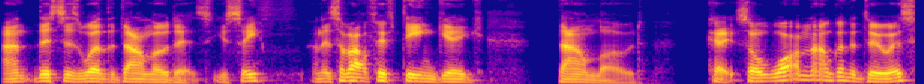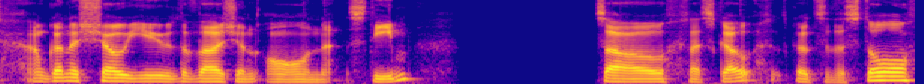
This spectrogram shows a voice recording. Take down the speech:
and this is where the download is, you see? And it's about 15 gig download. Okay, so what I'm now going to do is I'm going to show you the version on Steam. So let's go. Let's go to the store.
